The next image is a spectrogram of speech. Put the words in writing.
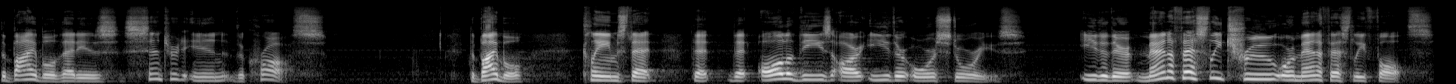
the Bible that is centered in the cross. The Bible claims that, that, that all of these are either or stories. Either they're manifestly true or manifestly false.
